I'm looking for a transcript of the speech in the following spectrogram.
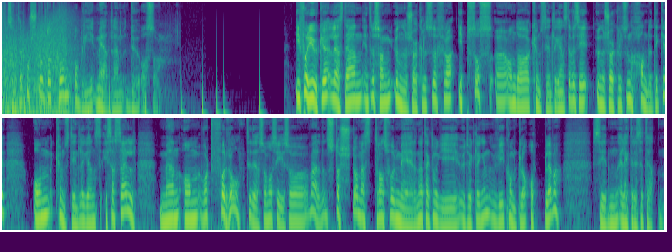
episenteroslo.com og bli medlem du også. I forrige uke leste jeg en interessant undersøkelse fra Ipsos uh, om da kunstig intelligens. Vil si, undersøkelsen handlet ikke om kunstig intelligens i seg selv, men om vårt forhold til det som må sies å være den største og mest transformerende teknologiutviklingen vi kommer til å oppleve siden elektrisiteten.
